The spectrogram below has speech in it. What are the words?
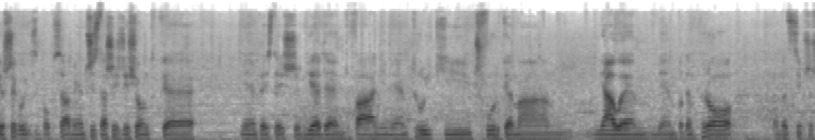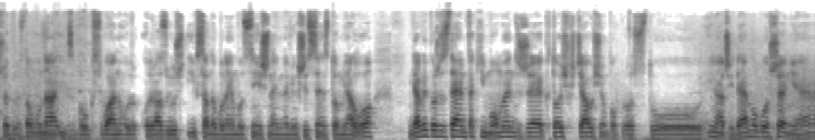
pierwszego Xboxa, miałem 360, miałem PlayStation 1, 2, nie miałem trójki, czwórkę mam, miałem, miałem potem Pro, obecnie przeszedłem znowu na Xbox One, od, od razu już X, no bo najmocniejszy, naj, największy sens to miało. Ja wykorzystałem taki moment, że ktoś chciał się po prostu inaczej. Dałem ogłoszenie,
